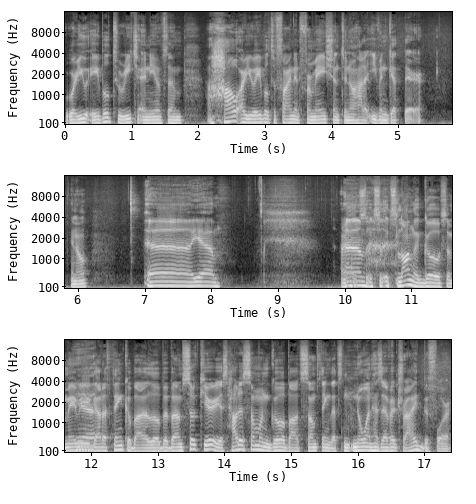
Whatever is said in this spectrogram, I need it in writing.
Were you able to reach any of them? How are you able to find information to know how to even get there? You know, Uh, yeah. Know it's, Um, it's it's long ago, so maybe you got to think about it a little bit. But I'm so curious. How does someone go about something that no one has ever tried before,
